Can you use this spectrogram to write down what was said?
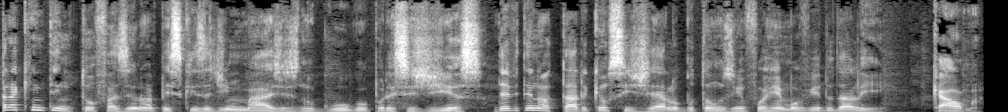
Para quem tentou fazer uma pesquisa de imagens no Google por esses dias, deve ter notado que um sigelo botãozinho foi removido dali. Calma,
